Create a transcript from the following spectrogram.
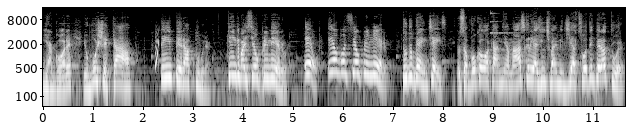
E agora eu vou checar a temperatura. Quem que vai ser o primeiro? Eu, eu vou ser o primeiro. Tudo bem, Chase. Eu só vou colocar a minha máscara e a gente vai medir a sua temperatura.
